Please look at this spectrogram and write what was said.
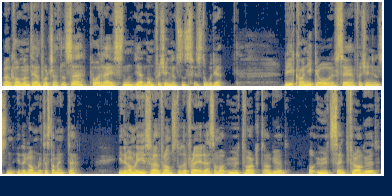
Velkommen til en fortsettelse på reisen gjennom forkynnelsens historie. Vi kan ikke overse forkynnelsen i Det gamle testamentet. I det gamle Israel framsto det flere som var utvalgt av Gud og utsendt fra Gud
